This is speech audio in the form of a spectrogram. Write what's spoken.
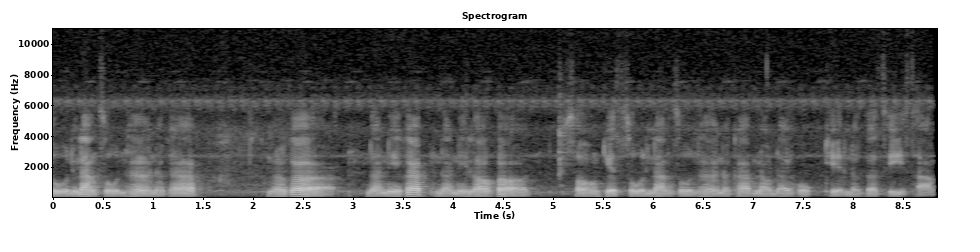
ศูนย์ล่างศูนย์ห้านะครับ แล้วก็ด้านนี้ครับด้านนี้เราก็ สองเจ็ดศูนย์ล่างศูนย์ห้านะครับ เราได้หกเจ็ดแล้วก็สี่สาม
